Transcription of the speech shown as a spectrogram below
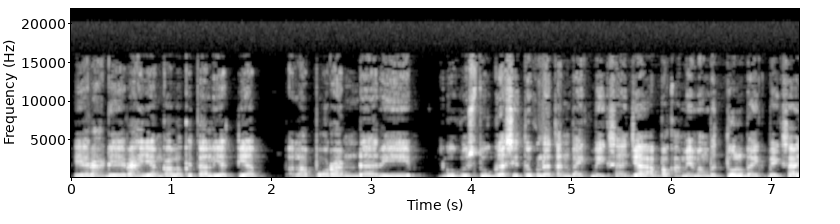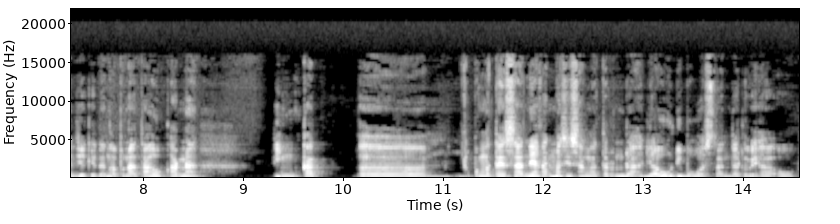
daerah-daerah yang kalau kita lihat tiap laporan dari gugus tugas itu kelihatan baik-baik saja, apakah memang betul baik-baik saja? Kita nggak pernah tahu karena tingkat eh, pengetesannya kan masih sangat rendah, jauh di bawah standar WHO.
